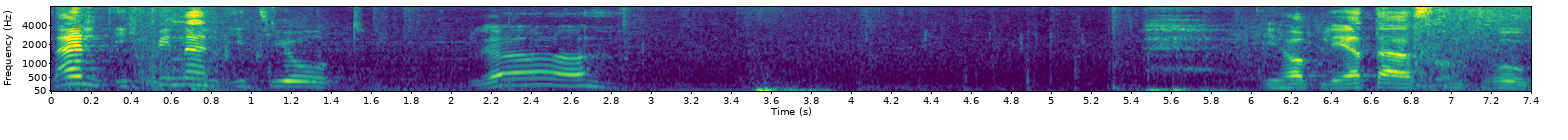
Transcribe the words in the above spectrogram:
Nein, ich bin ein Idiot. Ja. Ich hab Leertastendruck.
